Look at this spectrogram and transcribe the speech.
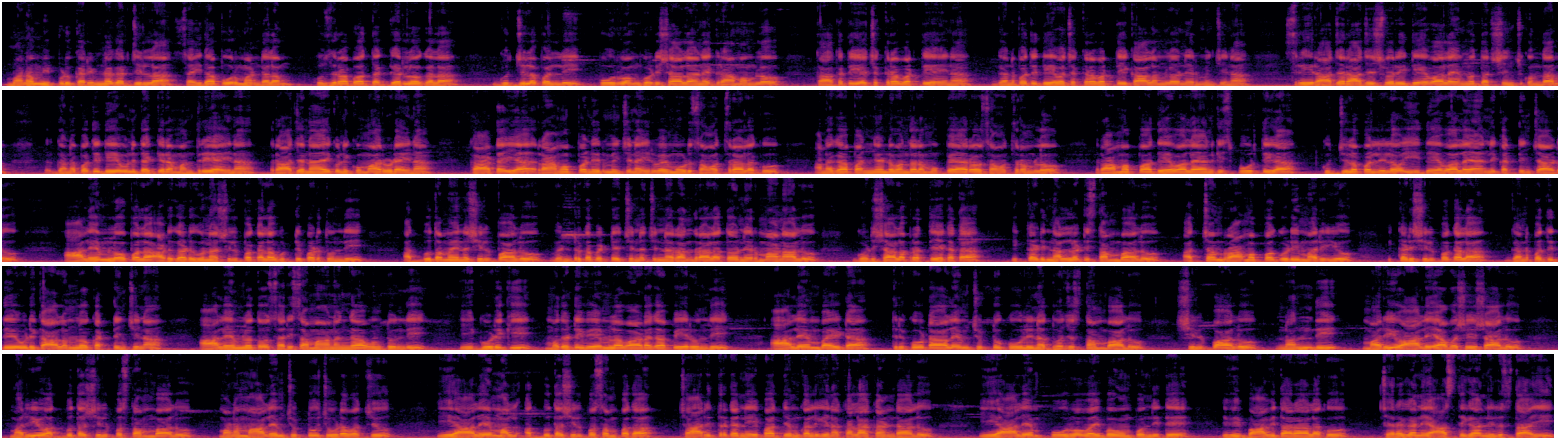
మనం ఇప్పుడు కరీంనగర్ జిల్లా సైదాపూర్ మండలం హుజురాబాద్ దగ్గరలో గల గుజ్జులపల్లి పూర్వం గొడిశాల అనే గ్రామంలో కాకతీయ చక్రవర్తి అయిన గణపతి దేవ చక్రవర్తి కాలంలో నిర్మించిన శ్రీ రాజరాజేశ్వరి దేవాలయంను దర్శించుకుందాం. గణపతి దేవుని దగ్గర మంత్రి అయిన రాజనాయకుని కుమారుడైన కాటయ్య రామప్ప నిర్మించిన ఇరవై మూడు సంవత్సరాలకు అనగా పన్నెండు వందల ముప్పై ఆరవ సంవత్సరంలో రామప్ప దేవాలయానికి స్ఫూర్తిగా గుజ్జులపల్లిలో ఈ దేవాలయాన్ని కట్టించాడు. ఆలయం లోపల అడుగడుగున శిల్పకళ ఉట్టిపడుతుంది. అద్భుతమైన శిల్పాలు వెంట్రుక పెట్టే చిన్న చిన్న రంధ్రాలతో నిర్మాణాలు గొడిశాల ప్రత్యేకత ఇక్కడి నల్లటి స్తంభాలు అచ్చం రామప్ప గుడి మరియు ఇక్కడి శిల్పకళ గణపతి దేవుడి కాలంలో కట్టించిన ఆలయంలతో సరిసమానంగా ఉంటుంది. ఈ గుడికి మొదటి వేములవాడగా పేరుంది. ఆలయం బయట త్రికూటాలయం చుట్టూ కూలిన ధ్వజస్తంభాలు శిల్పాలు నంది మరియు ఆలయ అవశేషాలు మరియు అద్భుత శిల్ప స్తంభాలు మనం ఆలయం చుట్టూ చూడవచ్చు. ఈ ఆలయం అల్- అద్భుత శిల్ప సంపద చారిత్రక నేపథ్యం కలిగిన కళాఖండాలు. ఈ ఆలయం పూర్వ వైభవం పొందితే ఇవి భావితరాలకు చెరగని ఆస్తిగా నిలుస్తాయి.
